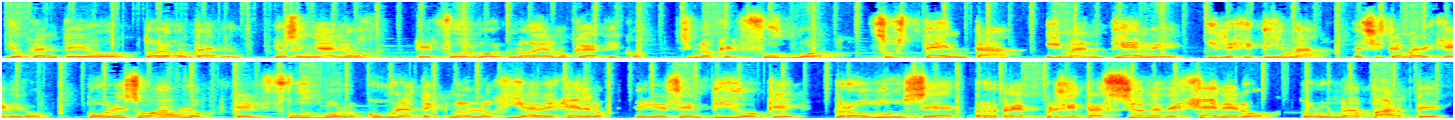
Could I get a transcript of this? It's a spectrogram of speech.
yo planteo todo lo contrario. Yo señalo que el fútbol no es democrático, sino que el fútbol sustenta y mantiene y legitima el sistema de género. Por eso hablo el fútbol como una tecnología de género, en el sentido que produce representaciones de género, por una parte,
